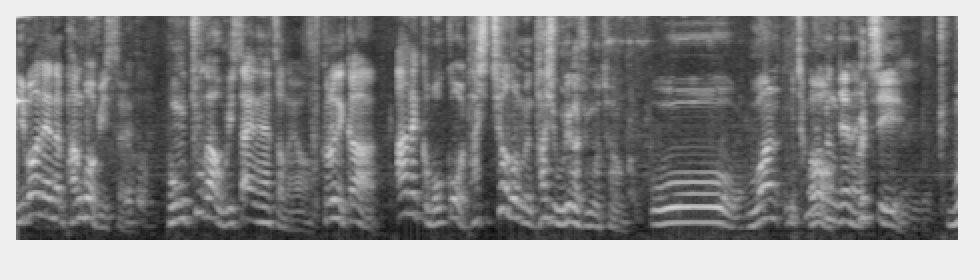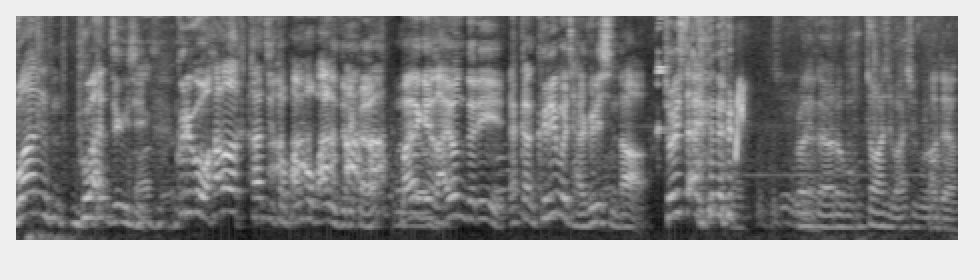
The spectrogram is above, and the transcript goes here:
이번에는 방법이 있어요. 봉투가 우리 사인했잖아요. 그러니까 안에 거 먹고 다시 채워 넣으면 다시 우리가 준 것처럼. 오 무한 이 창조 경제네. 어, 그치. 무한 무한 증식. 그리고 하나 가지 더 방법 알려드릴까요? 만약에 라이온들이 약간 그림을 잘 그리신다. 저희 사인을 그러니까 여러분 걱정하지 마시고요. 맞아요.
